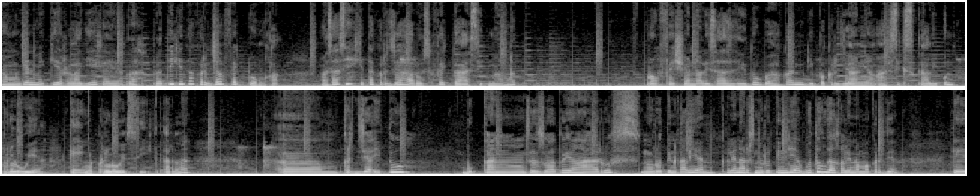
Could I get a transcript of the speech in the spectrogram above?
Nah, mungkin mikir lagi kayak lah berarti kita kerja fake dong kak. Masa sih kita kerja harus fake? Gak asik banget. Profesionalisasi itu bahkan di pekerjaan yang asik sekalipun perlu ya. Kayaknya perlu sih karena um, kerja itu bukan sesuatu yang harus nurutin kalian. Kalian harus nurutin dia. Butuh nggak kalian sama kerja? Kayak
